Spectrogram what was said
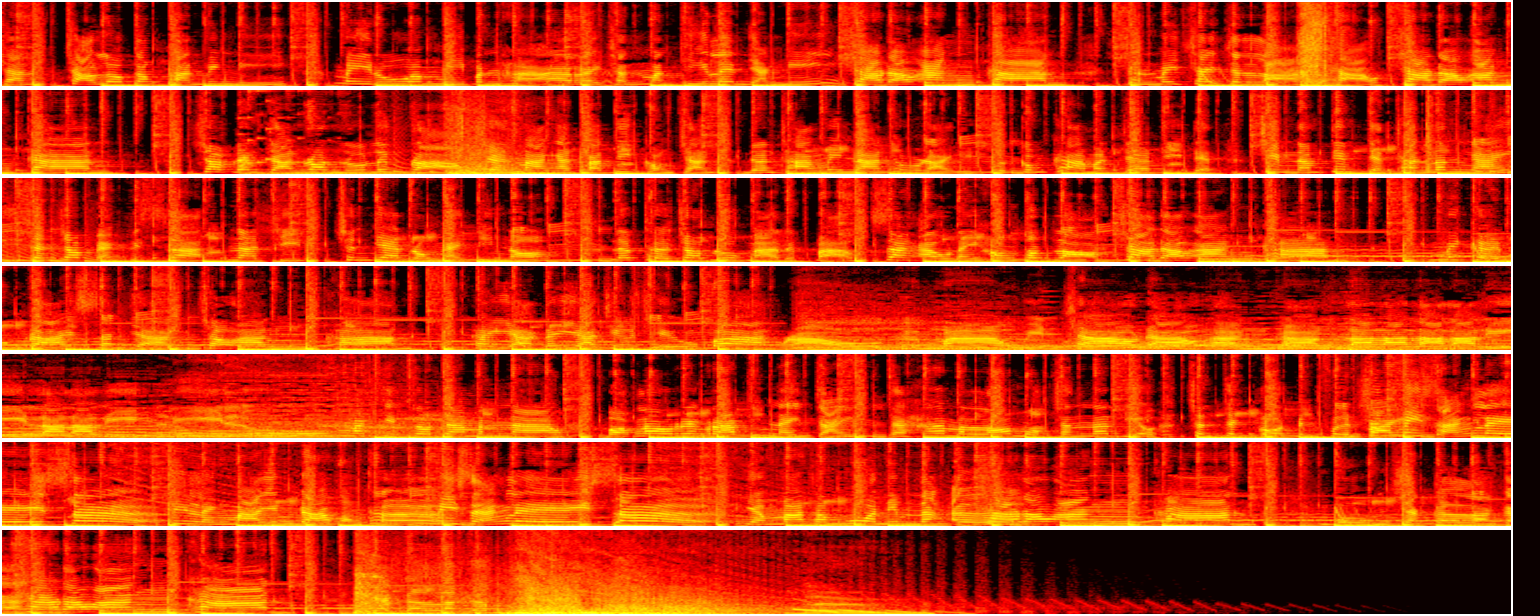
ฉัน ชาวโลกต้องพันวิ่งหนี ไม่รู้ว่ามีปัญหาอะไรฉันมันขี้เล่นอย่างนี้ ชาวดาวอังคาร ฉันไม่ใช่ฉลามขาว ชาวดาวอังคาร ชอบเล่นจานร่อนรู้หรือเปล่า เชิญมางานปาร์ตี้ของฉัน เดินทางไม่นานาวดาวอังคารลาลาลาลาลีลาลาลีลีลูมากินโซดามะนาว บอกเล่าเรื่องราวที่ในใจ แต่ห้ามมาล้อหมวกฉันนะเดี๋ยว ฉันจะโกรธเป็นฟืนไฟฉัมีแสงเลเซอร์ ที่แหล็งมายังดาวของเธอ มีแสงเลเซอร์ อย่ามาทำมั่วนิ่มนะเออชาวอังคารบูมชักกะลากะชาดาวอังคารกกะลากะบู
